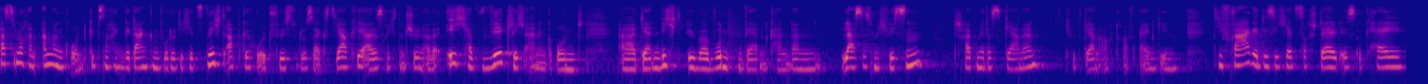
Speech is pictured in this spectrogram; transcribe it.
Hast du noch einen anderen Grund? Gibt es noch einen Gedanken, wo du dich jetzt nicht abgeholt fühlst, wo du sagst, ja, okay, alles richtig und schön, aber ich habe wirklich einen Grund, äh, der nicht überwunden werden kann? Dann lass es mich wissen. Schreib mir das gerne. Ich würde gerne auch darauf eingehen. Die Frage, die sich jetzt doch stellt, ist, okay,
